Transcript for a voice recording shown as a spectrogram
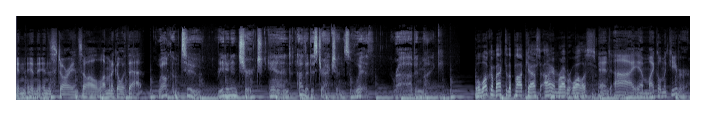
In in the, in the story, and so I'll I'm going to go with that. Welcome to Reading in Church and Other Distractions with Rob and Mike. Well, welcome back to the podcast. I am Robert Wallace. And I am Michael McKeever.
